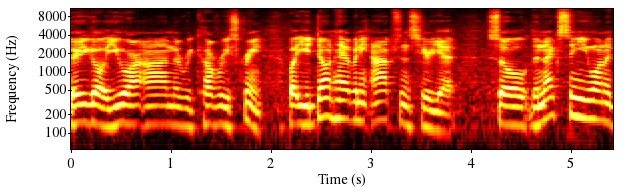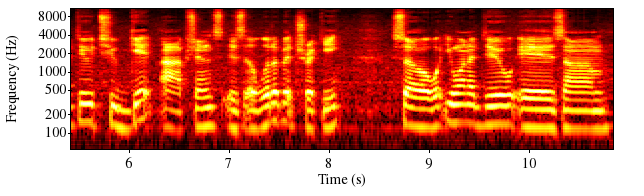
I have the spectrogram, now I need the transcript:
There you go, you are on the recovery screen. But you don't have any options here yet. So the next thing you want to do to get options is a little bit tricky. So what you want to do is um,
